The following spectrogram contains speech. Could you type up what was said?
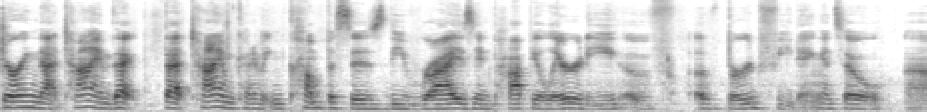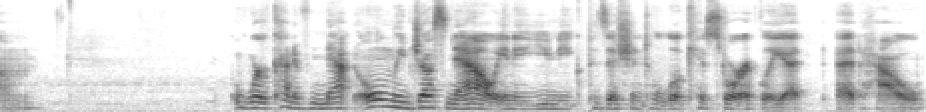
during that time, that that time kind of encompasses the rise in popularity of of bird feeding, and so um, we're kind of not only just now in a unique position to look historically at at how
